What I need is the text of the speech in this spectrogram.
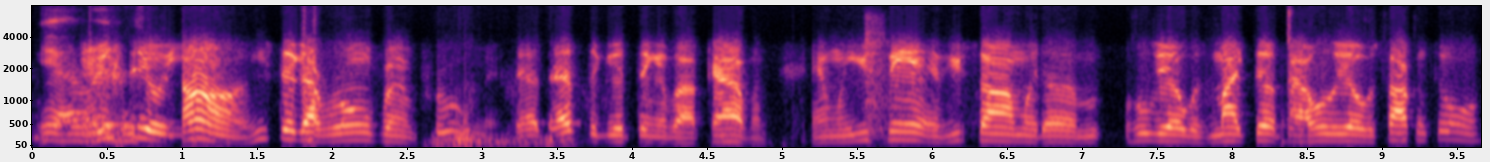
Yeah, And he's still young. He still got room for improvement. That that's the good thing about Calvin. And when you see him, if you saw him with um Julio was mic'd up, how Julio was talking to him,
